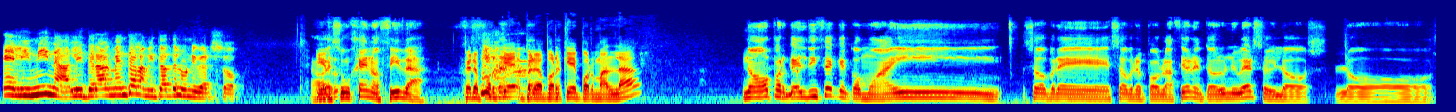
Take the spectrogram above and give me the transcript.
elimina literalmente a la mitad del universo. No, es un genocida. ¿Pero por qué? ¿Pero por qué? ¿Por maldad? No, porque él dice que como hay sobre sobrepoblación en todo el universo y los, los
